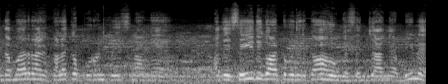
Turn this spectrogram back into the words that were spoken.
இந்த மாதிரி நாங்கள் கலக்க போகிறோன்னு பேசினாங்க. அதை செய்து காட்டுவதற்காக அவங்க செஞ்சாங்க அப்படின்னு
